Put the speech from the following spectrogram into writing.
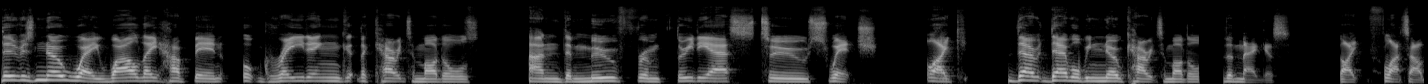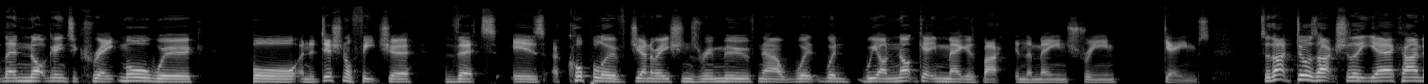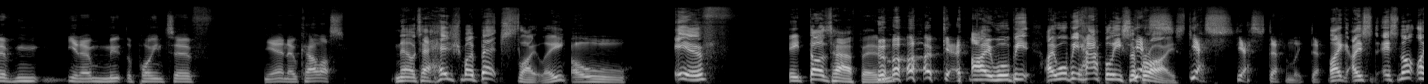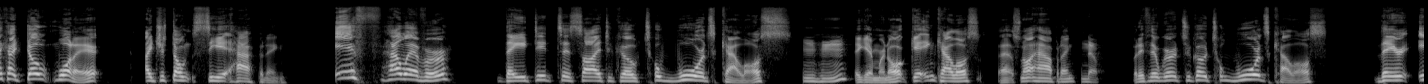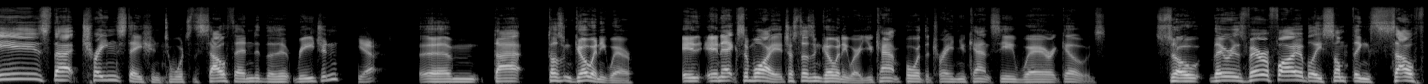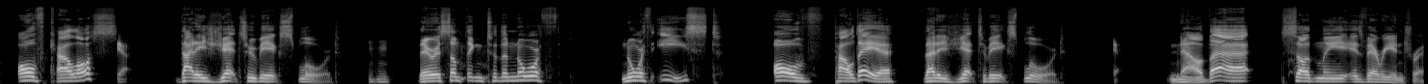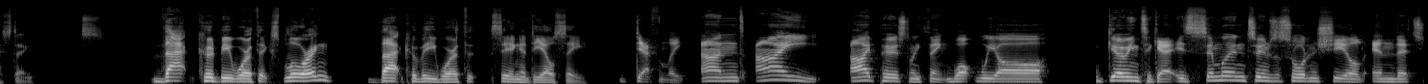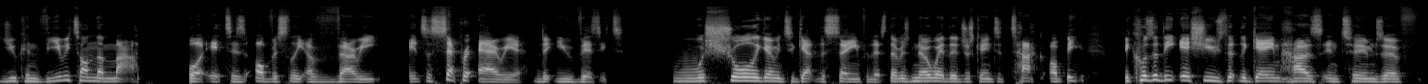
there is no way while they have been upgrading the character models and the move from 3DS to Switch, like there there will be no character model the megas like flat out. They're not going to create more work for an additional feature that is a couple of generations removed now when we are not getting megas back in the mainstream games so that does actually yeah kind of you know moot the point of yeah no kalos Now to hedge my bet slightly, oh if it does happen, okay I will be I will be happily surprised. yes yes, yes definitely definitely Like I, it's not like I don't want it. I just don't see it happening. If, however, they did decide to go towards Kalos, mm-hmm again, we're not getting Kalos. That's not happening. no But if they were to go towards Kalos, there is that train station towards the south end of the region yeah um, that doesn't go anywhere. In, in X and Y, it just doesn't go anywhere. You can't board the train. You can't see where it goes. So there is verifiably something south of Kalos Yeah. that is yet to be explored. Mhm. There is something to the north, northeast of Paldea that is yet to be explored. Yeah. Now that suddenly is very interesting. That could be worth exploring. That could be worth seeing a DLC. definitely and i i personally think what we are going to get is similar in terms of sword and shield in that you can view it on the map but it is obviously a very it's a separate area that you visit we're surely going to get the same for this. There is no way they're just going to tack or be because of the issues that the game has in terms of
